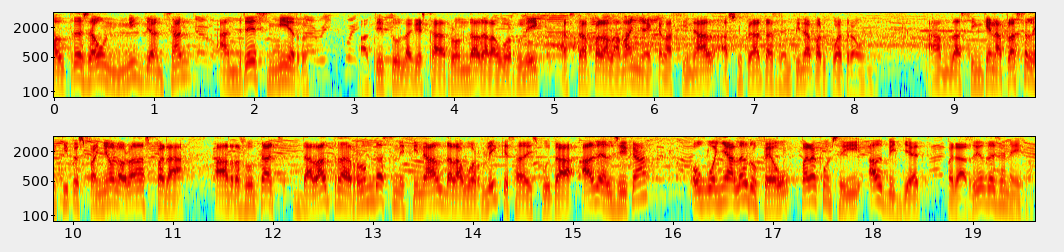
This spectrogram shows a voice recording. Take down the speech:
el 3 a 1 mitjançant Andrés Mir. El títol d'aquesta ronda de la World League està per a Alemanya, que a la final ha superat Argentina per 4-1. Amb la cinquena plaça, l'equip espanyol haurà d'esperar els resultats de l'altra ronda semifinal de la World League, que s'ha de disputar a Bèlgica, o guanyar l'europeu per aconseguir el bitllet per a Rio de Janeiro.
